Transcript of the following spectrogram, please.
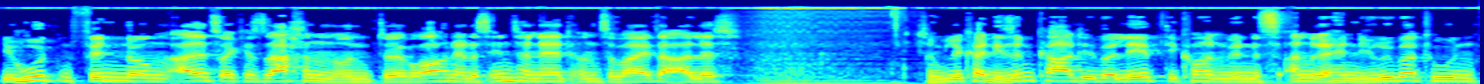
Die Routenfindung, all solche Sachen und wir brauchen ja das Internet und so weiter alles. Zum Glück hat die SIM-Karte überlebt, die konnten wir in das andere Handy rüber tun.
